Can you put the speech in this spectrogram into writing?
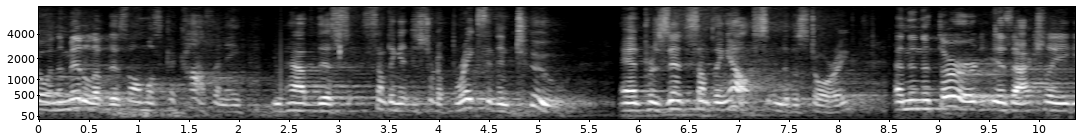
So in the middle of this almost cacophony, you have this something that just sort of breaks it in two and presents something else into the story. And then the third is actually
